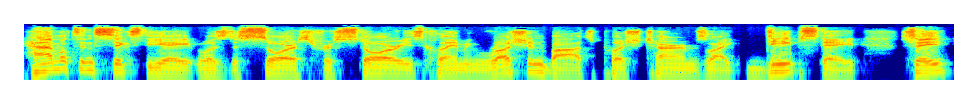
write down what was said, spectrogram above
Hamilton 68 was the source for stories claiming Russian bots pushed terms like deep state. See,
